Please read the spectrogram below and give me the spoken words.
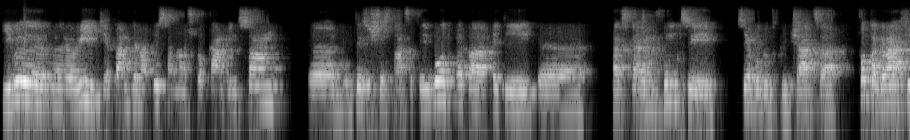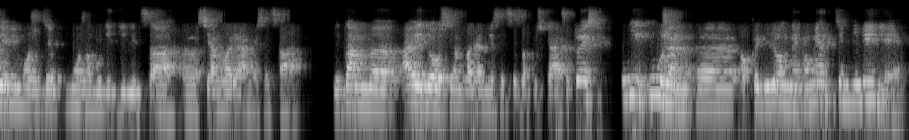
и вы видите там, где написано, что Coming Sun э, 2016 год, это эти, так скажем, функции все будут включаться. Фотографиями можете, можно будет делиться с января месяца. И там IDO с января месяца запускается. То есть у них нужен э, определенный момент, тем не менее,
